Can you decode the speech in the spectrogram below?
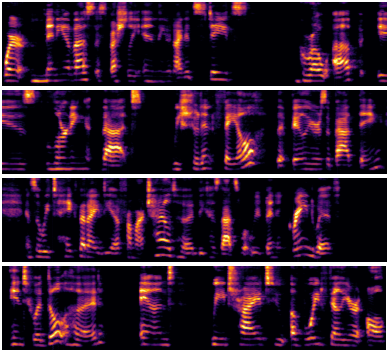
where many of us, especially in the United States, grow up is learning that we shouldn't fail, that failure is a bad thing. And so we take that idea from our childhood because that's what we've been ingrained with into adulthood. And we try to avoid failure at all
